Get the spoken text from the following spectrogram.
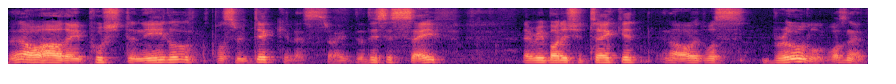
You know how they pushed the needle? It was ridiculous, right? This is safe. Everybody should take it. You know, it was brutal, wasn't it?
